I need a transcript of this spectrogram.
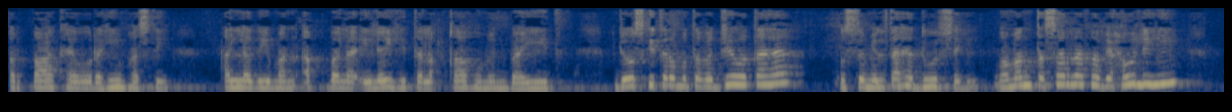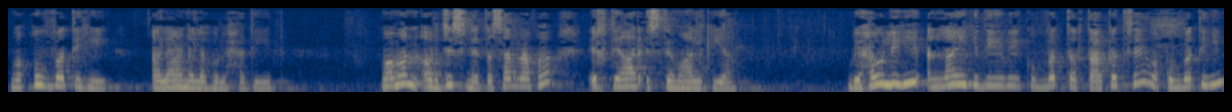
اور پاک ہے وہ رحیم ہستی۔ اللہ من اقبل علیہ تلقا من بعید۔ جو اس کی طرف متوجہ ہوتا ہے، اس سے ملتا ہے دور سے ہی۔ وہ من تصرف بحول ہی و قوت ہی الان الحدید۔ ومن اور جس نے تصرف، اختیار استعمال کیا۔ بحول ہی اللہ کی دی ہوئی قوت اور طاقت سے وہ قوت ہی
